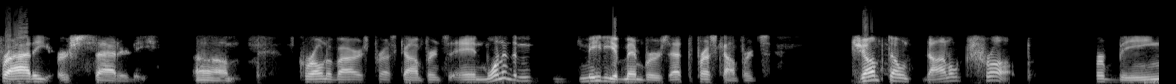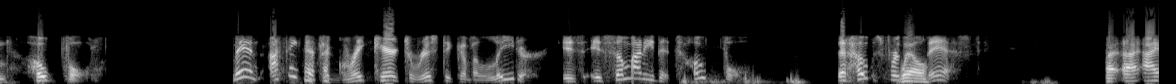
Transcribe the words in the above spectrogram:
Friday or Saturday. Um, coronavirus press conference, and one of the media members at the press conference jumped on Donald Trump for being hopeful. Man, I think that's a great characteristic of a leader is is somebody that's hopeful, that hopes for well, the best. I, I,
